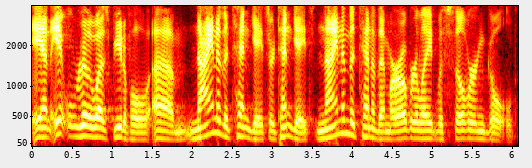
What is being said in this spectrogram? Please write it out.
and it really was beautiful. Um, nine of the ten gates, or ten gates, nine of the ten of them are overlaid with silver and gold.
